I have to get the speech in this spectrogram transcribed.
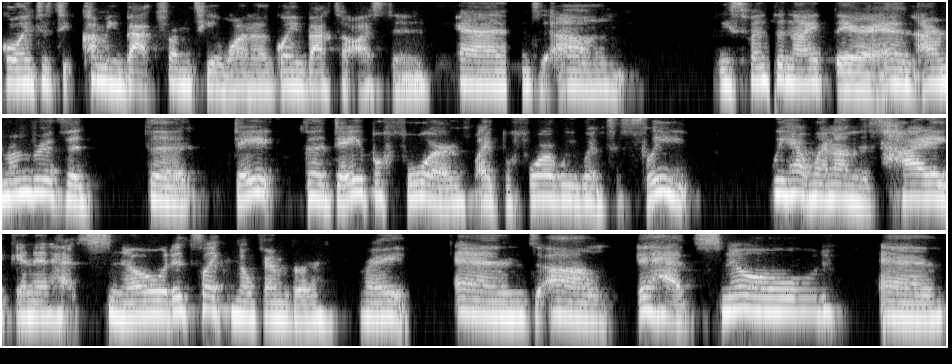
going to t- coming back from Tijuana, going back to Austin, and um, we spent the night there. And I remember the the date the day before, like before we went to sleep, we had went on this hike and it had snowed. It's like November, right? And um, it had snowed and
